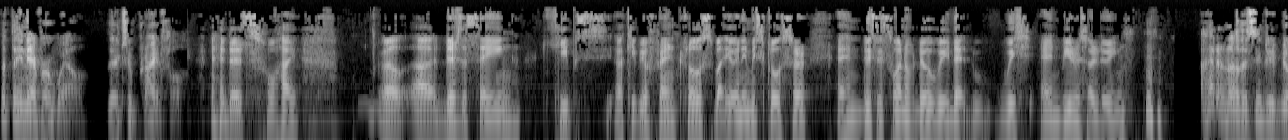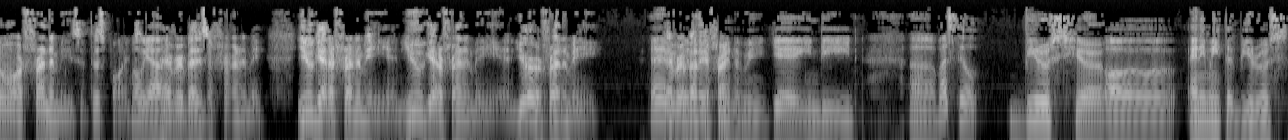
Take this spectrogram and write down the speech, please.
But they never will. They're too prideful. And that's why, well, uh, there's a saying, keep, uh, keep your friend close but your enemies closer. And this is one of the way that Whis and Beerus are doing. I don't know. There seem to be more frenemies at this point. Oh yeah. Everybody's a frenemy. You get a frenemy, and you get a frenemy, and you're a frenemy. Everybody's Everybody a a friend friend of of me. Yeah, indeed. Uh, but still, Beerus here, or animated Beerus,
